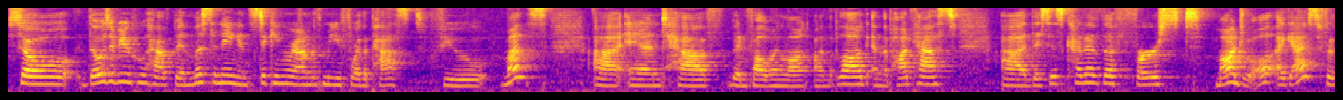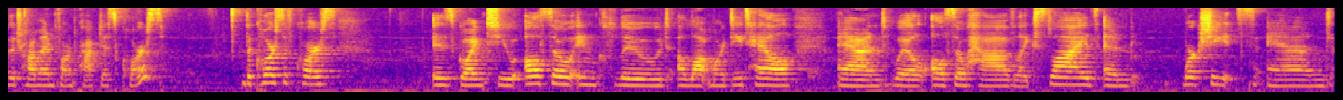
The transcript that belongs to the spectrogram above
So, those of you who have been listening and sticking around with me for the past few months, uh, and have been following along on the blog and the podcast, uh, this is kind of the first module, I guess, for the trauma informed practice course. The course, of course, is going to also include a lot more detail and will also have like slides and worksheets and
